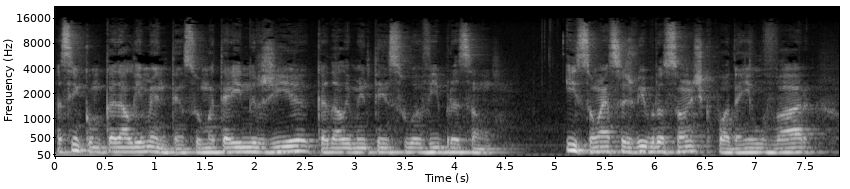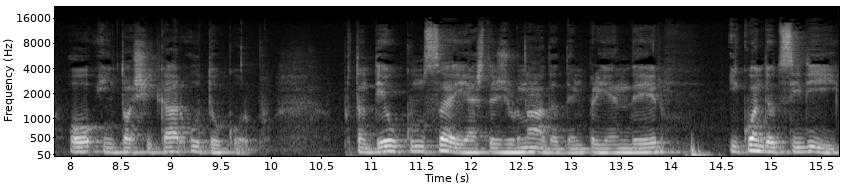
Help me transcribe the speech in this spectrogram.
assim como cada alimento tem sua matéria e energia, cada alimento tem sua vibração. E são essas vibrações que podem elevar ou intoxicar o teu corpo. Portanto, eu comecei esta jornada de empreender e quando eu decidi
